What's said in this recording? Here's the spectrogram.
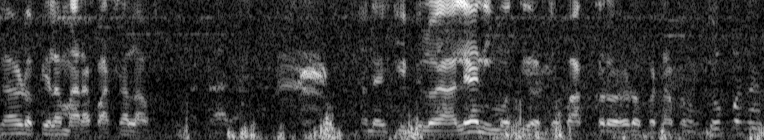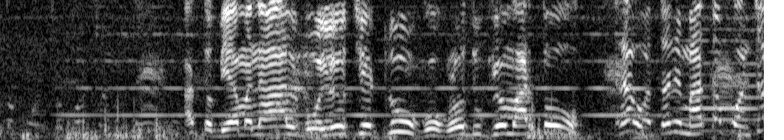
લાડો પેલા મારા પાછા લાવ. અને જે પેલો આલ્યા ની મોતી અડધો પાક કરો એડો ફટાફટ. તો પણ આ તો પોંચો પોંચો આ તો બે મને હાલ બોલ્યો છે એટલું ગોગળો દુખ્યો મારતો. અરે હોતો માર મારે તો પોંચો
